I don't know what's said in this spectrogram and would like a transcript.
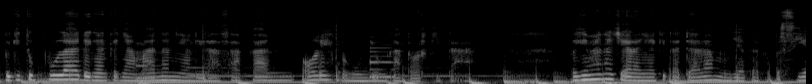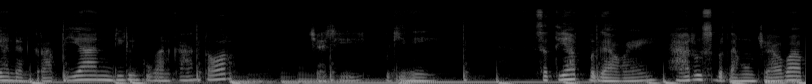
Begitu pula dengan kenyamanan yang dirasakan oleh pengunjung kantor kita. Bagaimana caranya kita dalam menjaga kebersihan dan kerapian di lingkungan kantor? Jadi, begini. Setiap pegawai harus bertanggung jawab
